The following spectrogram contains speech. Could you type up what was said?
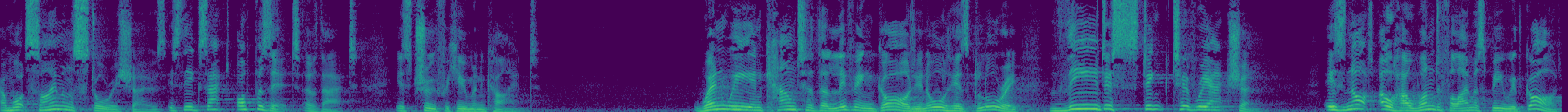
And what Simon's story shows is the exact opposite of that is true for humankind. When we encounter the living God in all his glory, the distinctive reaction is not, oh, how wonderful I must be with God,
